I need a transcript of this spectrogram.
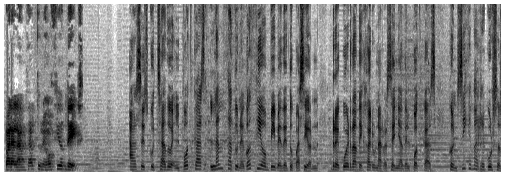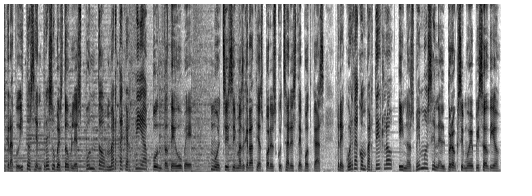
para lanzar tu negocio de éxito. Has escuchado el podcast Lanza tu negocio, vive de tu pasión. Recuerda dejar una reseña del podcast. Consigue más recursos gratuitos en www.martagarcía.tv. Muchísimas gracias por escuchar este podcast. Recuerda compartirlo y nos vemos en el próximo episodio.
